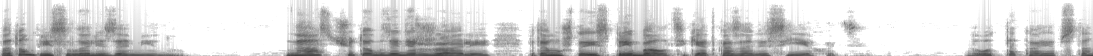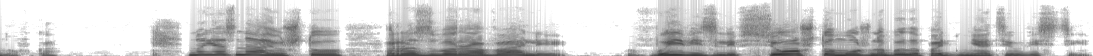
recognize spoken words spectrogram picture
Потом присылали замену. Нас чуток задержали, потому что из Прибалтики отказались ехать. Вот такая обстановка. Но я знаю, что разворовали, вывезли все, что можно было поднять и увезти.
